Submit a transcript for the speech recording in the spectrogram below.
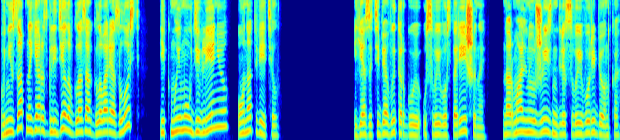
Внезапно я разглядела в глазах главаря злость, и, к моему удивлению, он ответил. Я за тебя выторгую у своего старейшины нормальную жизнь для своего ребенка.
